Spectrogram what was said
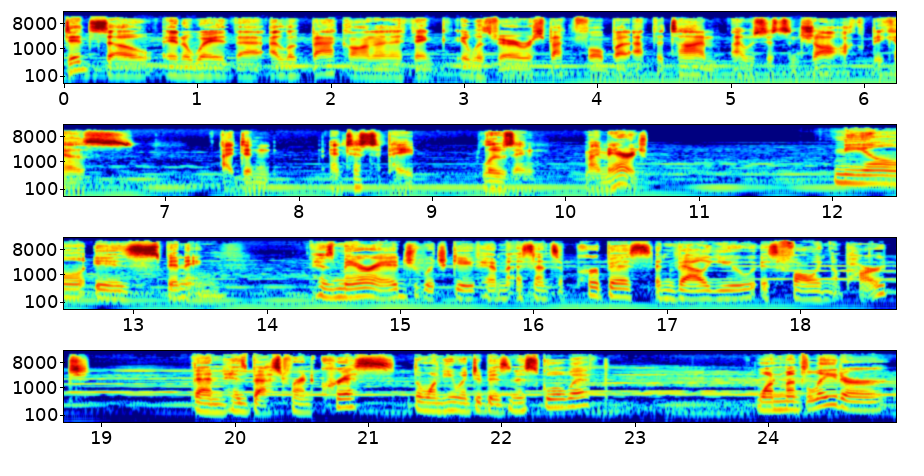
did so in a way that I look back on and I think it was very respectful. But at the time, I was just in shock because I didn't anticipate losing my marriage. Neil is spinning. His marriage, which gave him a sense of purpose and value, is falling apart. Then his best friend Chris, the one he went to business school with. One month later,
